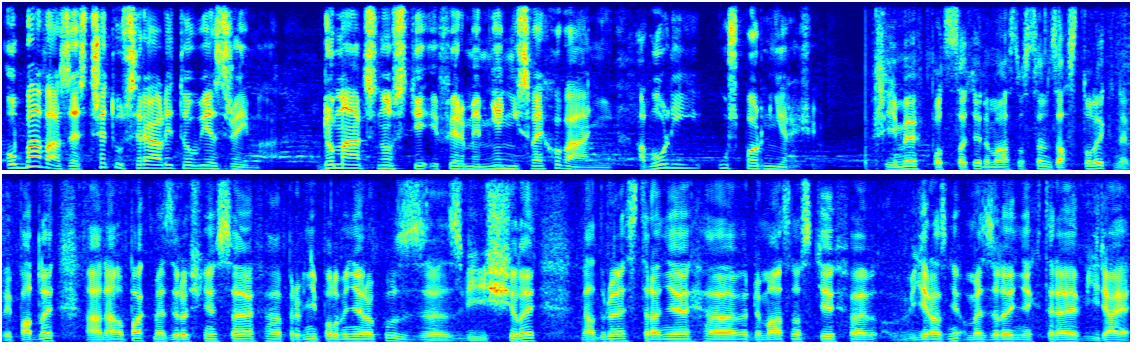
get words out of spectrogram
Obava ze střetu s realitou je zřejmá. Domácnosti i firmy mění své chování a volí úsporný režim. Příjmy v podstatě domácnostem za stolik nevypadly a naopak meziročně se v první polovině roku zvýšily. Na druhé straně eh, domácnosti eh, výrazně omezily některé výdaje.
